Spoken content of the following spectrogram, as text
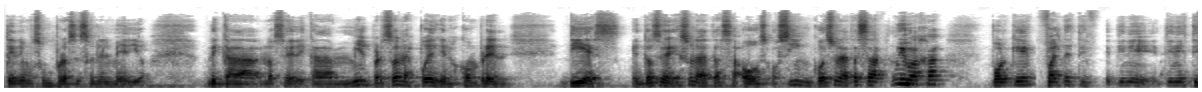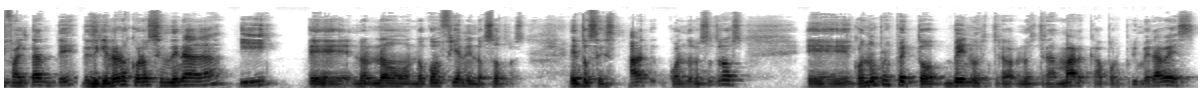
tenemos un proceso en el medio. De cada, no sé, de cada mil personas puede que nos compren 10. Entonces es una tasa, o, 5, es una tasa muy baja porque falta este, tiene, tiene este faltante desde que no nos conocen de nada y eh, no, no, no confían en nosotros. Entonces, cuando nosotros, eh, cuando un prospecto ve nuestra, nuestra marca por primera vez,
